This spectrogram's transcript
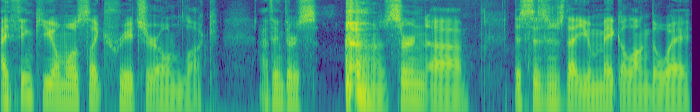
I think you almost like create your own luck. I think there's certain uh, decisions that you make along the way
